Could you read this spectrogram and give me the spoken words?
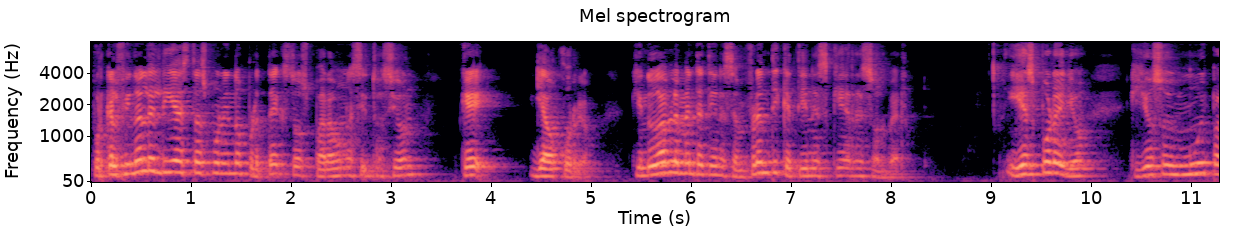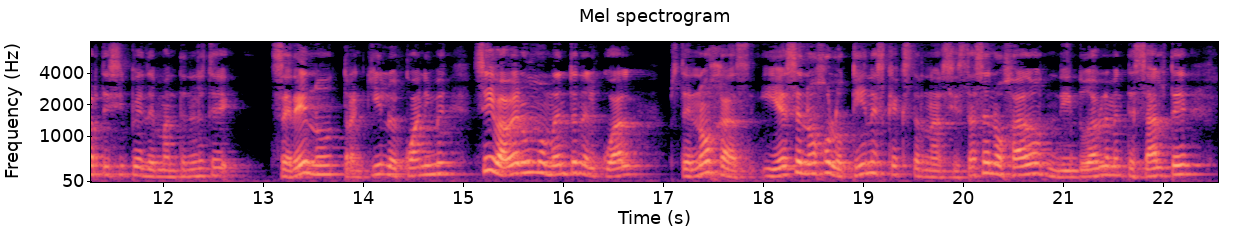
porque al final del día estás poniendo pretextos para una situación que ya ocurrió, que indudablemente tienes enfrente y que tienes que resolver. Y es por ello que yo soy muy partícipe de mantenerte sereno, tranquilo, ecuánime. Sí, va a haber un momento en el cual pues, te enojas y ese enojo lo tienes que externar. Si estás enojado, indudablemente salte,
